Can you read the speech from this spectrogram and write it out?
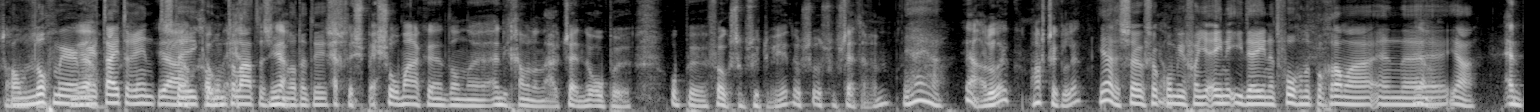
van- Om nog meer, ja. meer tijd erin te Ja, steken om te echt- laten zien ja, wat het is. Echt een special maken. En, dan, eh, en die gaan we dan uitzenden op, eh, op eh, Focus op Zoetermeer. Dus dus op ZFM. Ja, ja. Ja, leuk. Hartstikke leuk. Ja, dus zo, zo kom je van je ene idee in het volgende programma. En eh, Ja. En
